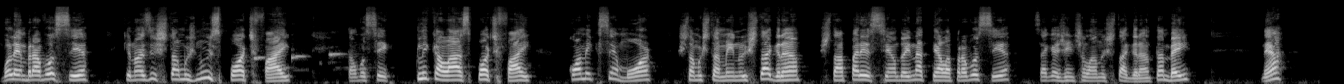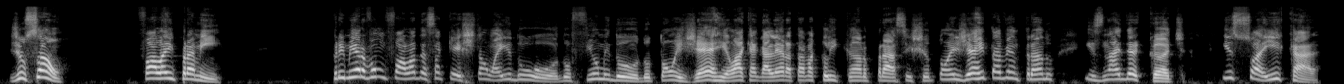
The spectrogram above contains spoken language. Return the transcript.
vou lembrar você que nós estamos no Spotify. Então você clica lá, Spotify, Comics and More. Estamos também no Instagram, está aparecendo aí na tela para você. Segue a gente lá no Instagram também, né? Gilson, fala aí para mim. Primeiro vamos falar dessa questão aí do, do filme do, do Tom e Jerry lá, que a galera tava clicando para assistir o Tom e Jerry e tava entrando Snyder Cut. Isso aí, cara,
